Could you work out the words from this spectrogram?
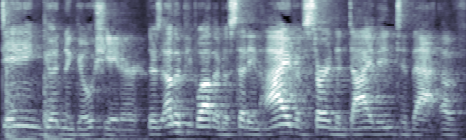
dang good negotiator. There's other people out there to study, and I have started to dive into that of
